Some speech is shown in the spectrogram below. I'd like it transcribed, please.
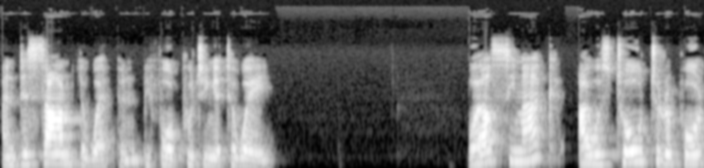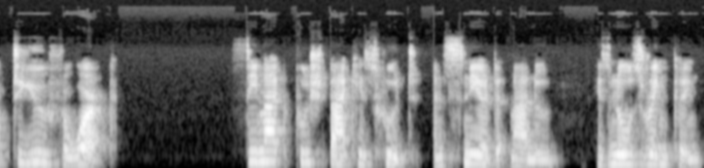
and disarmed the weapon before putting it away. Well, Simak, I was told to report to you for work. Simak pushed back his hood and sneered at Manu his nose wrinkling.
